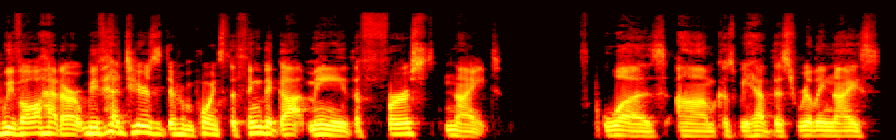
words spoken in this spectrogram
we've all had our we've had tears at different points. The thing that got me the first night was because um, we have this really nice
